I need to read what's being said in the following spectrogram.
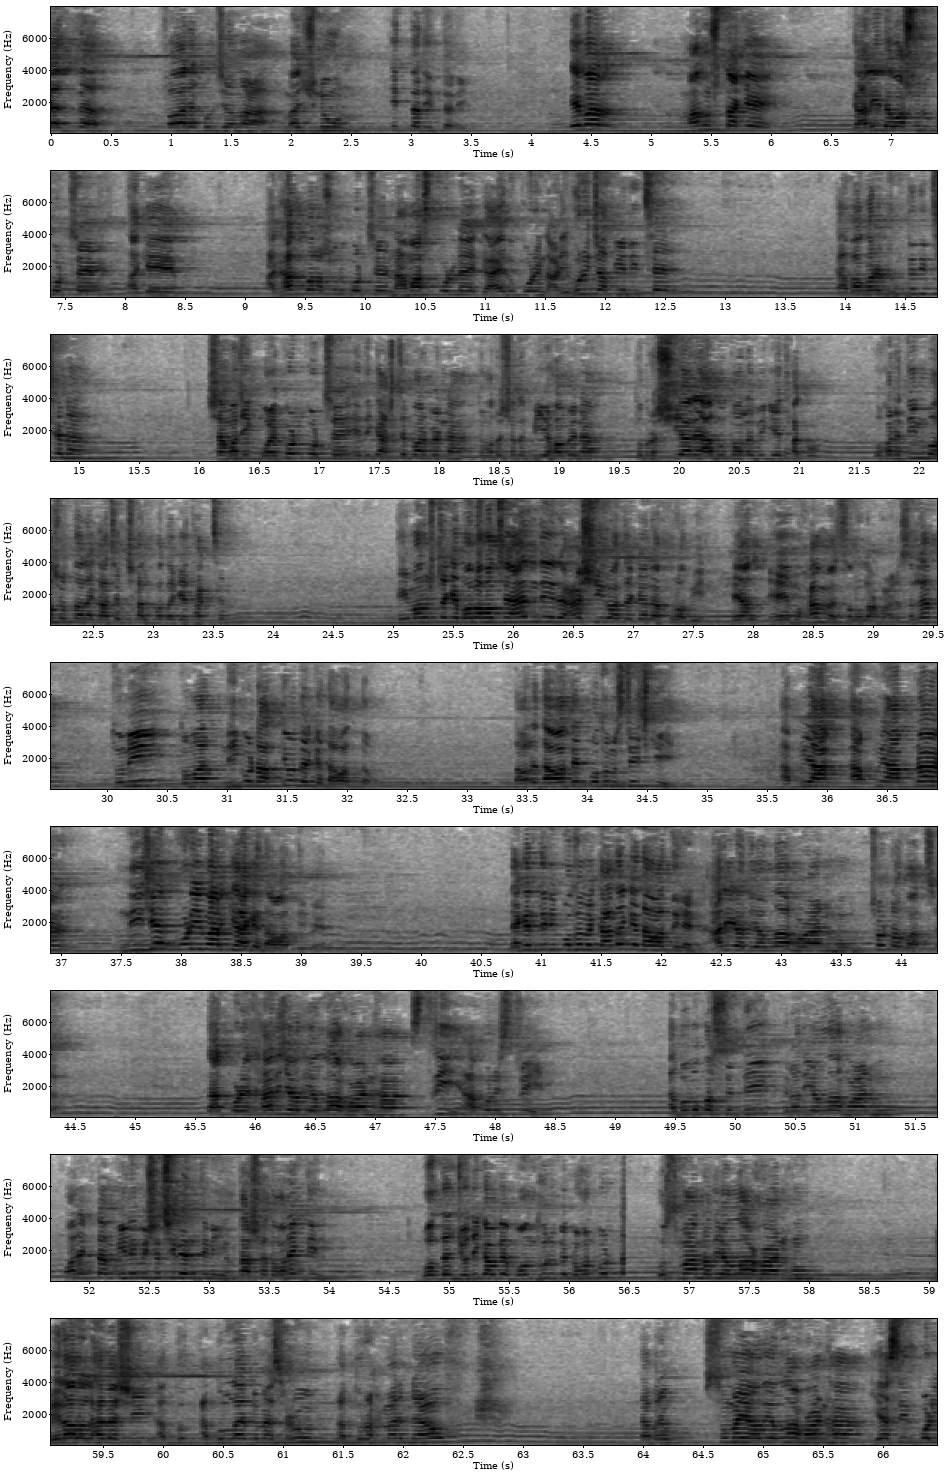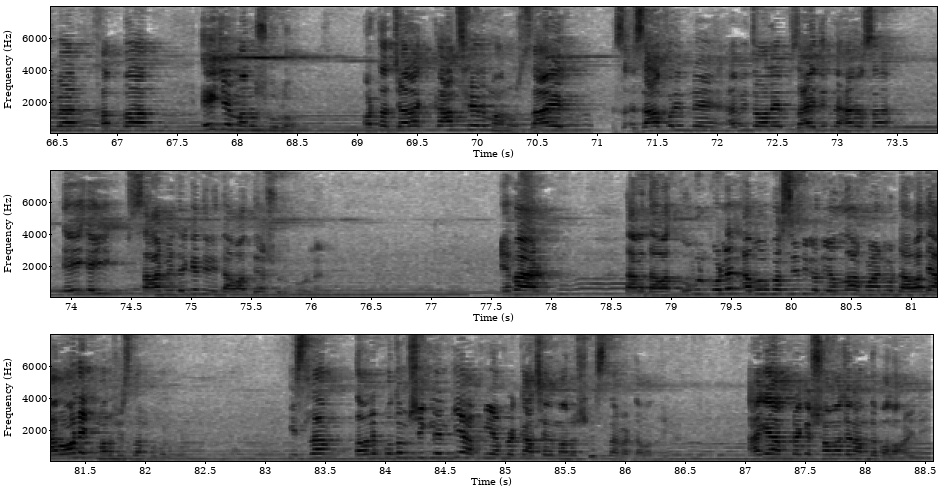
কাজ্জাব ফারেকুল জামা, মজনুন, ইত্যাদি ইত্যাদি। এবার মানুষ তাকে গালি দেওয়া শুরু করছে, তাকে আঘাত করা শুরু করছে, নামাজ পড়লে গায়ের উপরে নাড়ি ভুড়ি চাপিয়ে দিচ্ছে, কাবা ঘরে ঢুকতে দিচ্ছে না, সামাজিক বয়কট করছে, এদিকে আসতে পারবে না, তোমাদের সাথে বিয়ে হবে না, তোমরা শিয়ারে আবু তলেবে গিয়ে থাকো, ওখানে তিন বছর তারা গাছের ছাল পাতা গিয়ে থাকছেন। এই মানুষটাকে বলা হচ্ছে, আন্দির আশিরাতে প্রবীণ। হে হে মুহাম্মদ সাল্লাম তুমি তোমার নিকট আত্মীয়দেরকে দাওয়াত দাও। তাহলে দাওয়াতের প্রথম স্টেজ কি? আপনি আপনি আপনার নিজের পরিবারকে আগে দাওয়াত দিবেন। দেখেন তিনি প্রথমে কাদেরকে দাওয়াত দিলেন? আলী রাদি আল্লাহ আনহু, ছোট বাচ্চা। তারপরে খারিজা রাদি আল্লাহ আনহা, স্ত্রী, আপন স্ত্রী। আবু বকর সিদ্দিক রাদি আল্লাহ আনহু, অনেকটা মিলেমিশে ছিলেন তিনি তার সাথে অনেক দিন বলতেন, যদি কাউকে বন্ধুরূপে গ্রহণ করতেন উসমান রাদি আল্লাহ আনহু, বেলাল আল হাবাসি আব্দুল আব্দুল্লাহ ইবনে মাসউদ, আব্দুর রহমান ইবনে আউফ, তারপরে সুমাইয়া রাদিয়াল্লাহু আনহা, ইয়াসির পরিবার, খাব্বাব, এই যে মানুষগুলো, অর্থাৎ যারা কাছের মানুষ, জায়েদ জাফর ইবনে আবি তালেব, জায়েদ ইবনে হারেসা, এই এই সাহাবীদেরকে তিনি দাওয়াত দেওয়া শুরু করলেন। এবার তারা দাওয়াত কবুল করলেন। আবু বকর সিদ্দিক রাদিয়াল্লাহু আনহু দাওয়াতে আরও অনেক মানুষ ইসলাম কবুল করলেন। ইসলাম, তাহলে প্রথম শিখলেন কি? আপনি আপনার কাছের মানুষ ইসলামের দাওয়াত দিবেন। আগে আপনাকে সমাজে নামতে বলা হয়নি।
